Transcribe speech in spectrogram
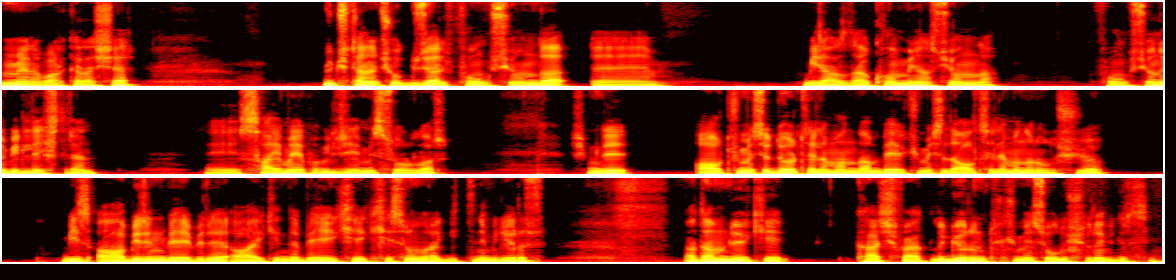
Merhaba arkadaşlar. 3 tane çok güzel fonksiyonda eee, biraz daha kombinasyonla fonksiyonu birleştiren eee, sayma yapabileceğimiz sorular. Şimdi A kümesi 4 elemandan B kümesi de 6 elemandan oluşuyor. Biz A1'in B1'e A2'nin de B2'ye kesin olarak gittiğini biliyoruz. Adam diyor ki kaç farklı görüntü kümesi oluşturabilirsin?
